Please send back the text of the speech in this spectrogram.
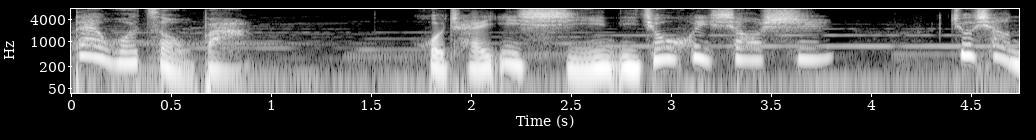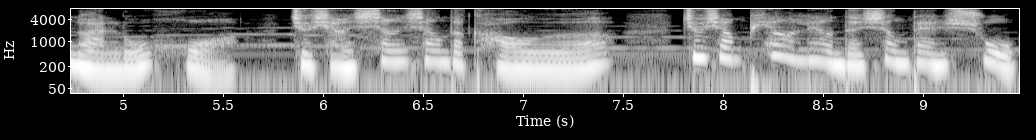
带我走吧。”火柴一熄，你就会消失，就像暖炉火，就像香香的烤鹅，就像漂亮的圣诞树，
